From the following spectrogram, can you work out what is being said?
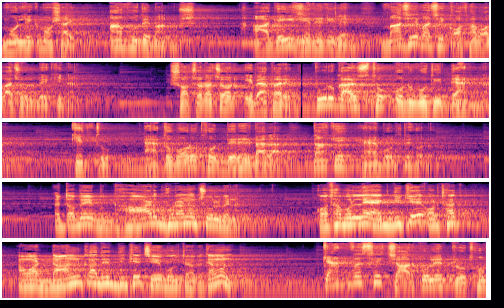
মল্লিক মশাই, আমুদে মানুষ। আগেই জেনে নিলেন মাঝে মাঝে কথা বলা চলবে কিনা। সচরাচর এ ব্যাপারে পুরকায়স্থ অনুমতি দেন না। কিন্তু এত বড় খদ্দেরের বেলা তাকে হ্যাঁ বলতে হলো। তবে ঘাড় ঘোরানো চলবে না। কথা বললে একদিকে, অর্থাৎ আমার ডান কাঁধের দিকে চেয়ে বলতে হবে, কেমন? ক্যানভাসে চারকোলের প্রথম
